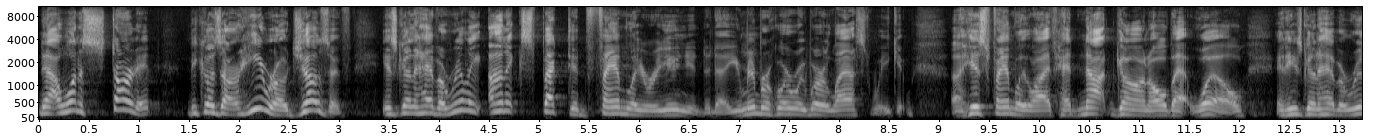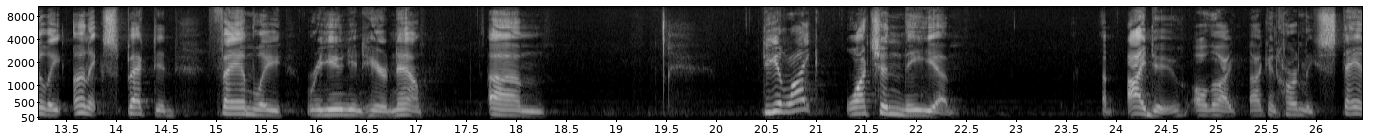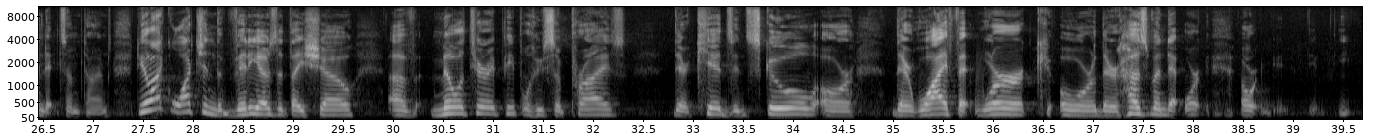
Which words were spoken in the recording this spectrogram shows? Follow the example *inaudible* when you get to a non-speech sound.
Now, I want to start it because our hero, Joseph, is going to have a really unexpected family reunion today. You remember where we were last week? It, uh, his family life had not gone all that well, and he's going to have a really unexpected family reunion here. Now, um, do you like watching the? Uh, I do, although I, I can hardly stand it sometimes. Do you like watching the videos that they show of military people who surprise their kids in school or their wife at work or their husband at work? Or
